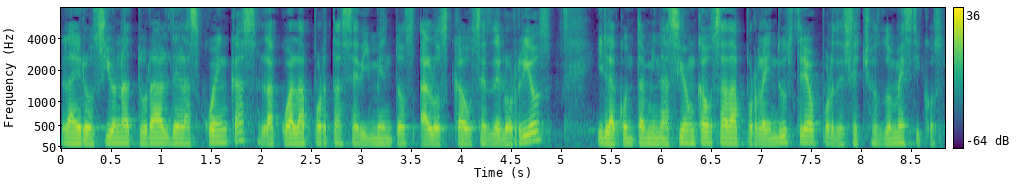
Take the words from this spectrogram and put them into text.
la erosión natural de las cuencas, la cual aporta sedimentos a los cauces de los ríos, y la contaminación causada por la industria o por desechos domésticos.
